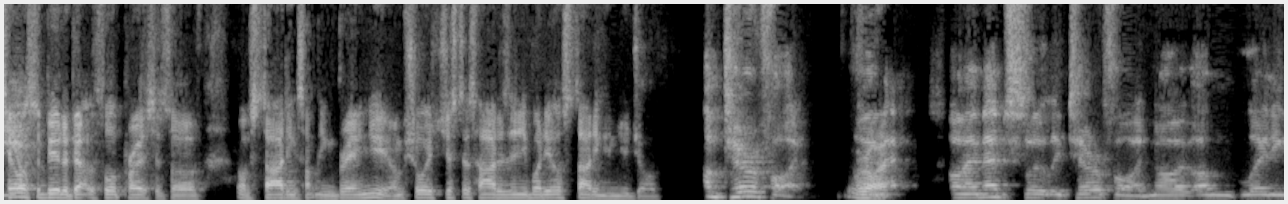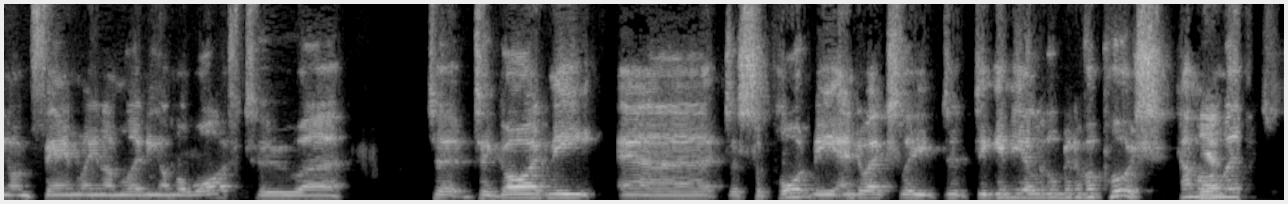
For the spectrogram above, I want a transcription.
tell us a bit about the thought process of of starting something brand new. I'm sure it's just as hard as anybody else starting a new job. I'm terrified. Right. I'm, I'm absolutely terrified. No, I'm leaning on family and I'm leaning on my wife to uh, to to guide me, uh, to support me, and to actually to, to give me a little bit of a push. Come on, Yeah. let's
